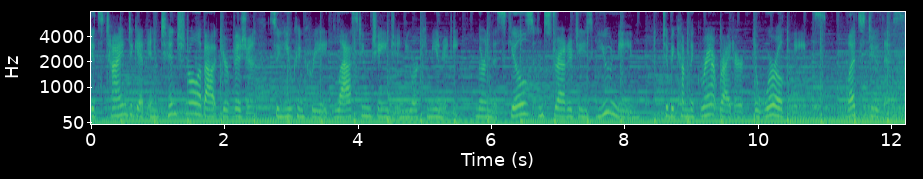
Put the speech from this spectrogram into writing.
It's time to get intentional about your vision so you can create lasting change in your community. Learn the skills and strategies you need to become the grant writer the world needs. Let's do this.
